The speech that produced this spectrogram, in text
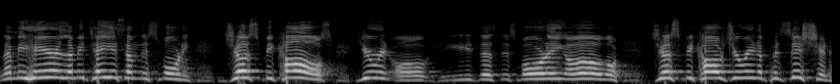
Let me hear, let me tell you something this morning. Just because you're in, oh, Jesus, this morning, oh, Lord, just because you're in a position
